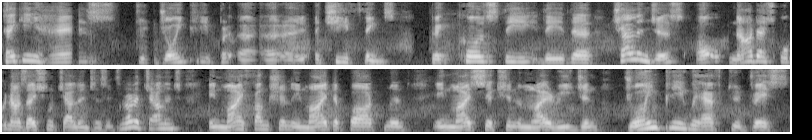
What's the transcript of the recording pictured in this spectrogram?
taking hands to jointly uh, uh, achieve things because the, the, the challenges are nowadays organizational challenges. It's not a challenge in my function, in my department, in my section, in my region. Jointly, we have to address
